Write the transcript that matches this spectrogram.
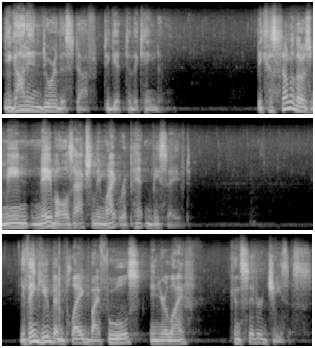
You got to endure this stuff to get to the kingdom. Because some of those mean Nabals actually might repent and be saved. You think you've been plagued by fools in your life? Consider Jesus.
